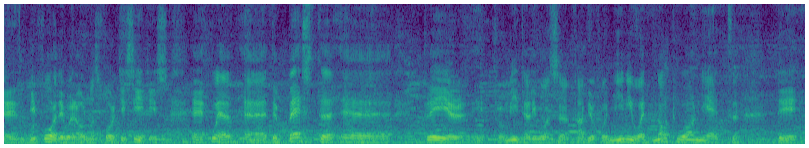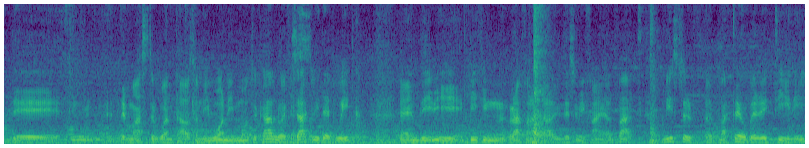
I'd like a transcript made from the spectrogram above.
and before there were almost 40 cities. Uh, well, the best player from Italy was Fabio Fognini, who had not won yet the the the Master 1000. He won in Monte Carlo exactly yes. that week, and he, beating Rafa Nadal in the semi-final. But Mr. Uh, Matteo Berrettini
